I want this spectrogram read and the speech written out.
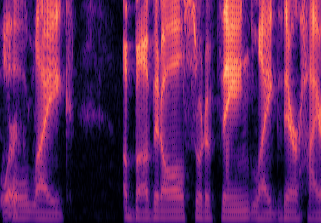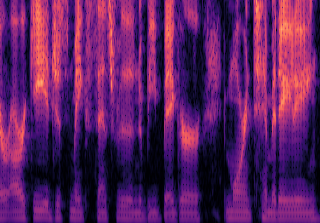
whole like above it all sort of thing like their hierarchy it just makes sense for them to be bigger and more intimidating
